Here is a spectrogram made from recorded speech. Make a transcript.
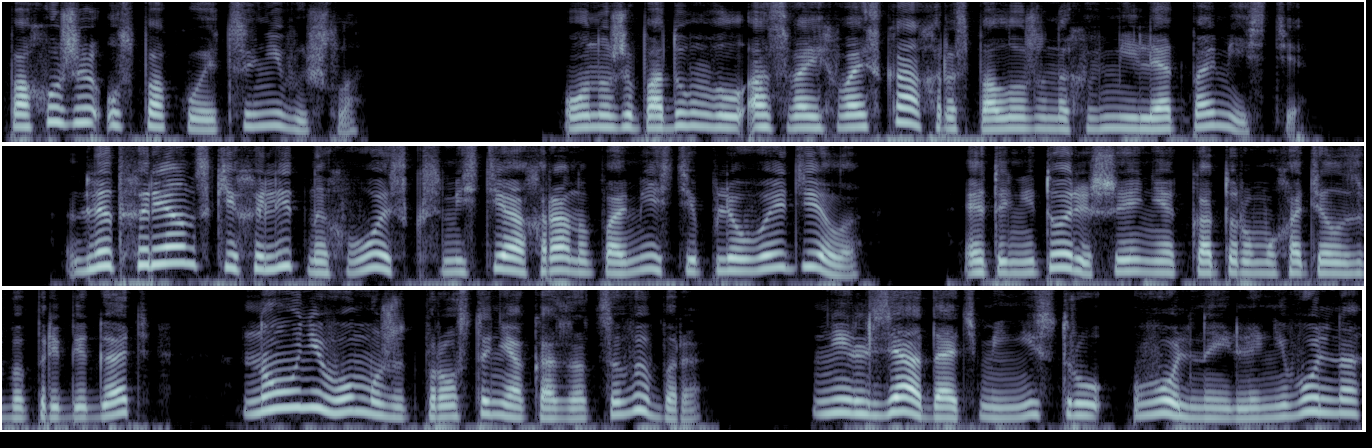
Похоже, успокоиться не вышло. Он уже подумывал о своих войсках, расположенных в миле от поместья. Для тхарианских элитных войск смести охрану поместья – плевое дело, это не то решение, к которому хотелось бы прибегать, но у него может просто не оказаться выбора. Нельзя дать министру, вольно или невольно,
